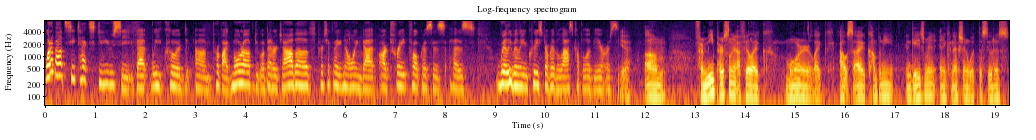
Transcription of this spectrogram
What about CTECS do you see that we could um, provide more of, do a better job of, particularly knowing that our trade focus is, has really, really increased over the last couple of years? Yeah. Um, for me personally, I feel like more like outside company engagement and connection with the students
